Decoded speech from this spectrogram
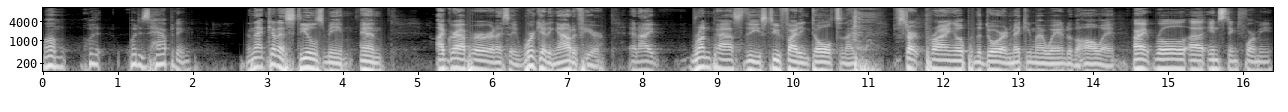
"Mom, what what is happening?" And that kind of steals me. And I grab her and I say, We're getting out of here. And I run past these two fighting dolts and I start prying open the door and making my way into the hallway. All right, roll uh, instinct for me.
